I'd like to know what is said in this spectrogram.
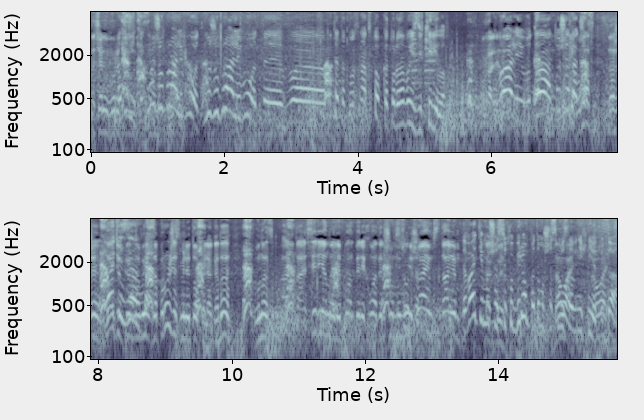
начальник города. Подождите, так мы же убрали вот, мы же убрали вот, э, в, э, вот этот вот знак стоп, который на выезде в Кириллов. Убрали, Убрали его, да, точно так у же. нас даже, знаете, вот когда сделаем выезд так. Запорожья с Мелитополя, когда у нас это, сирена или план перехвата, что мы выезжаем, ставим... Давайте мы как сейчас бы- их уберем, потому что смысла Давай, в них нет. Да.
